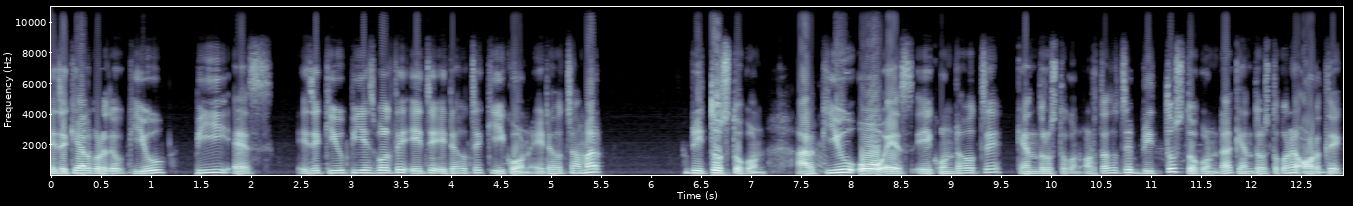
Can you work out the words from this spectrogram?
এই যে খেয়াল করে দেখো কিউ পি এস এই যে কিউ পি এস বলতে এই যে এটা হচ্ছে কি কোণ? এটা হচ্ছে আমার বৃত্তস্থ কোণ। আর কিউ ও এস এই কোণটা হচ্ছে কেন্দ্রস্থ কোণ। অর্থাৎ হচ্ছে বৃত্তস্থ কোণটা কেন্দ্রস্থ কোণের অর্ধেক।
